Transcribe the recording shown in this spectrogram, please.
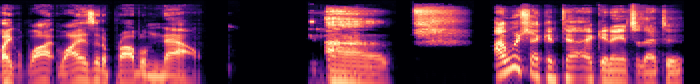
like, why? Why is it a problem now? Uh, I wish I could tell. I could answer that too.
